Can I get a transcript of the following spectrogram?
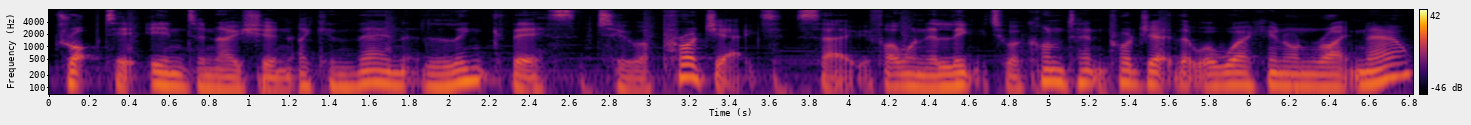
dropped it into Notion. I can then link this to a project. So if I want to link to a content project that we're working on right now,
